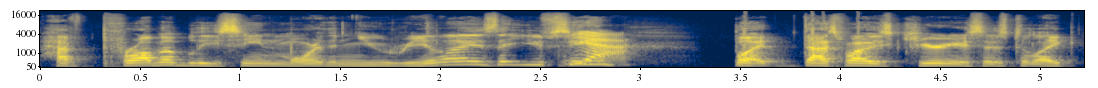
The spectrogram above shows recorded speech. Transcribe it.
have probably seen more than you realize that you've seen. Yeah. But that's why I was curious as to like,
